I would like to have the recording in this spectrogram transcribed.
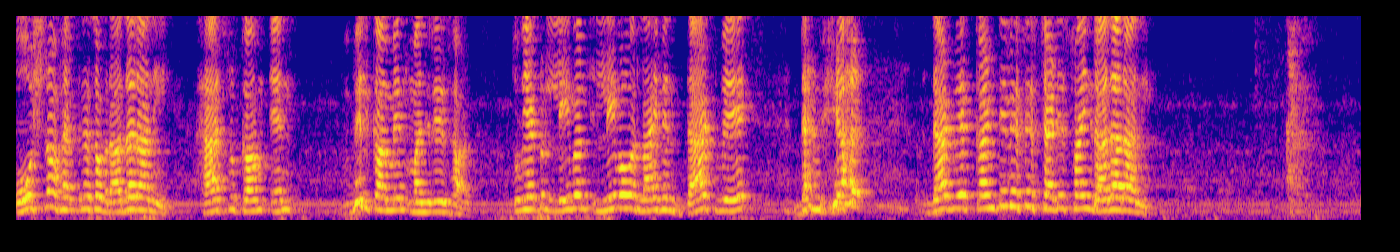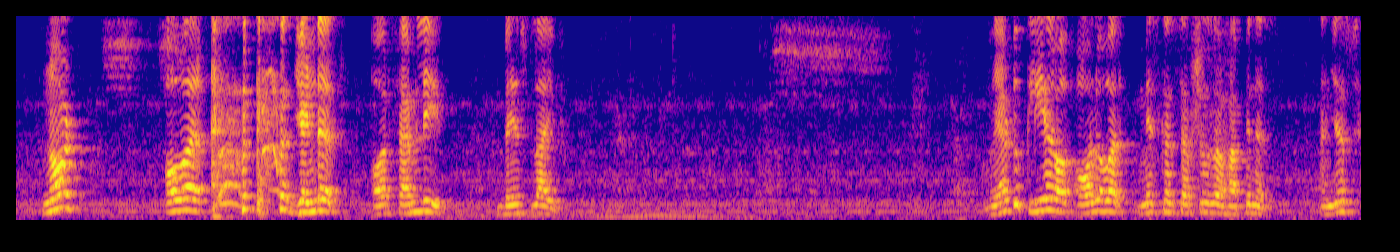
Ocean of happiness of Radharani has to come in, will come in Manjari's heart. So we have to live live our life in that way that we are that we are continuously satisfying Radharani. Not our gender or family based life. We have to clear all our misconceptions of happiness and just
